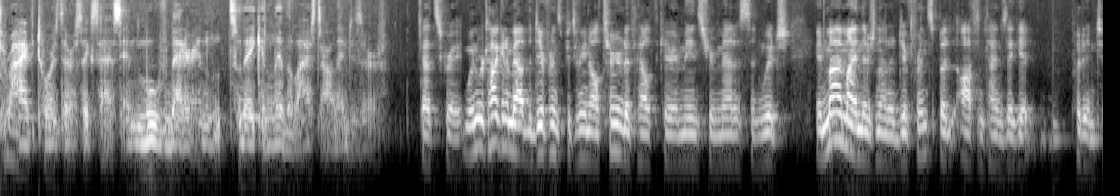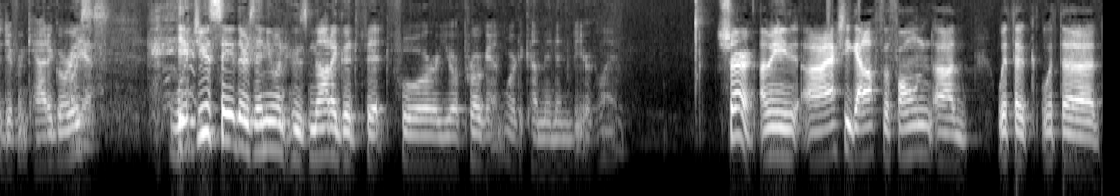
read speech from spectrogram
thrive towards their success and move better and so they can live the lifestyle they deserve. That's great. When we're talking about the difference between alternative healthcare and mainstream medicine, which in my mind there's not a difference, but oftentimes they get put into different categories. Oh, yes. Would you say there's anyone who's not a good fit for your program or to come in and be your client? Sure. I mean, I actually got off the phone uh, with a with a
